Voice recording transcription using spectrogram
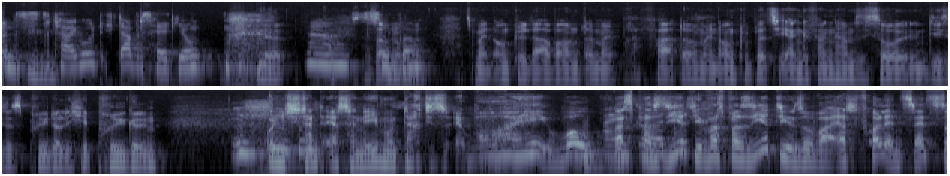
Und es ist mhm. total gut. Ich glaube, das hält jung. Ja, ja das ist super. auch nochmal, als mein Onkel da war und dann mein Vater und mein Onkel plötzlich angefangen haben, sich so in dieses brüderliche Prügeln. Und ich stand erst daneben und dachte so, wow, hey, wow, oh was Gott. passiert hier, was passiert hier? So war erst voll entsetzt.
